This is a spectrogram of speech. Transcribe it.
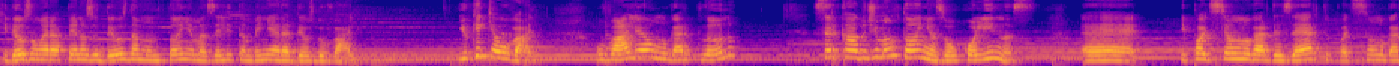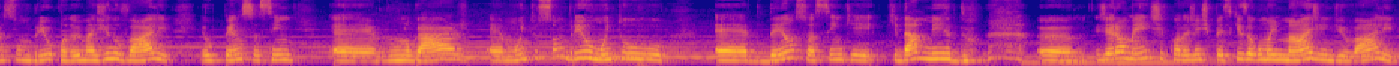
que Deus não era apenas o Deus da montanha, mas Ele também era Deus do vale. E o que é o vale? O vale é um lugar plano, cercado de montanhas ou colinas. É, e pode ser um lugar deserto, pode ser um lugar sombrio. Quando eu imagino vale, eu penso assim, é, num lugar é, muito sombrio, muito é, denso, assim, que, que dá medo. Uh, geralmente, quando a gente pesquisa alguma imagem de vale,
